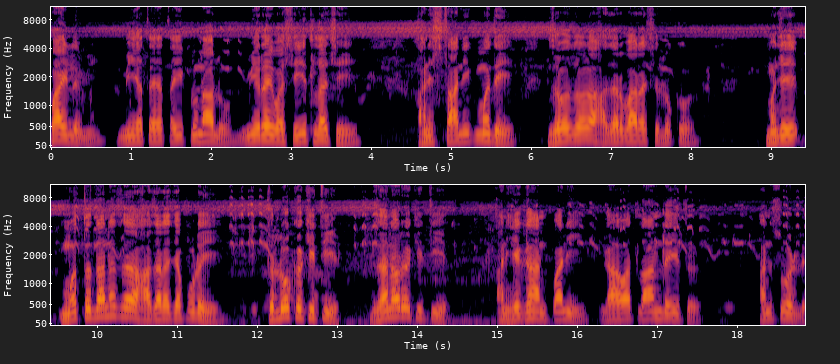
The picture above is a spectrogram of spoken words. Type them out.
पाहिलं मी. मी येता येता इकडून आलो. मी रहिवासी इथलाच आहे. आणि स्थानिकमध्ये जवळजवळ हजार बाराशे लोक म्हणजे मतदानच हजाराच्या पुढे आहे. तर लोक किती आहेत? जनावरं किती आहेत? आणि हे घाण पाणी गावातलं आणलं इथं आणि सोडलं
